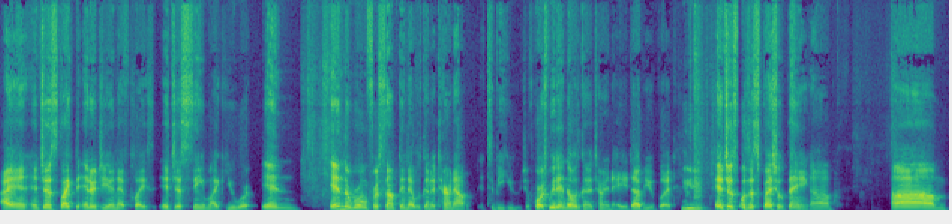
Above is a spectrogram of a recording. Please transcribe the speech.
I and, and just like the energy in that place, it just seemed like you were in in the room for something that was going to turn out to be huge. Of course, we didn't know it was going to turn into AEW, but Mm. it just was a special thing. Um, um,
